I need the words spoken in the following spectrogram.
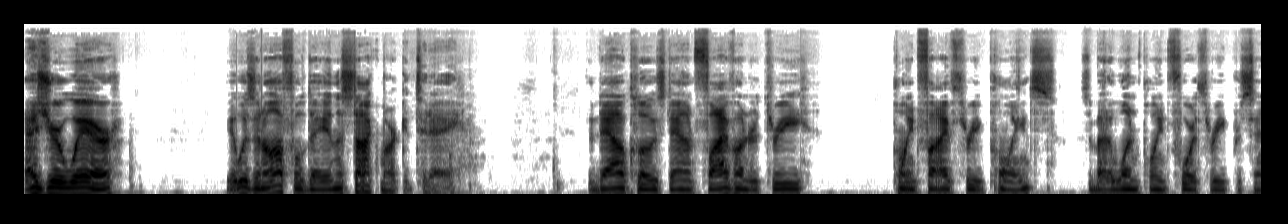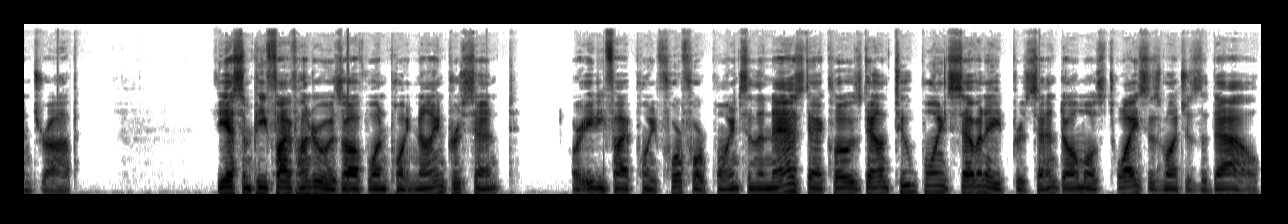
As you're aware, it was an awful day in the stock market today. The Dow closed down 503.53 points. It's about a 1.43% drop. The S&P 500 was off 1.9% or 85.44 points and the Nasdaq closed down 2.78%, almost twice as much as the Dow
